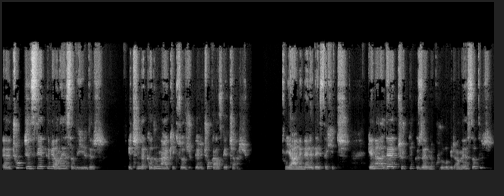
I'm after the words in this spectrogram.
E, çok cinsiyetli bir anayasa değildir. İçinde kadın erkek sözcükleri çok az geçer. Yani neredeyse hiç. Genelde Türklük üzerine kurulu bir anayasadır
